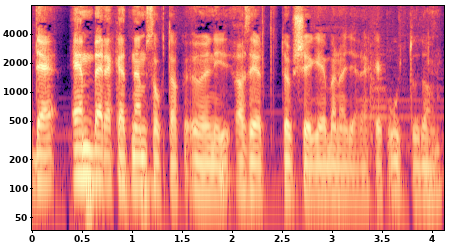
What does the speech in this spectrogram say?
de embereket nem szoktak ölni azért többségében a gyerekek, úgy tudom.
